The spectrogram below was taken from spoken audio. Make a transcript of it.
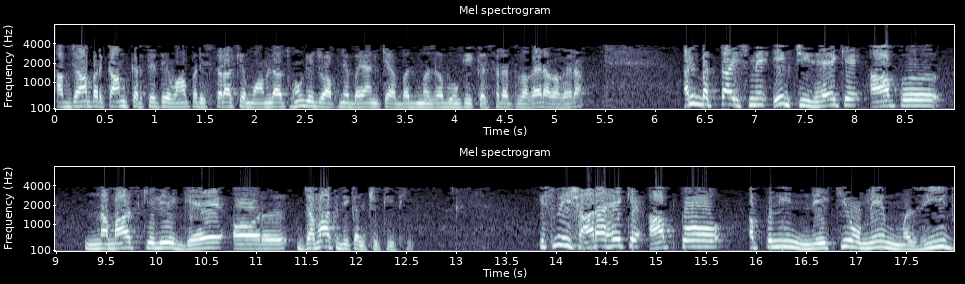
آپ جہاں پر کام کرتے تھے، وہاں پر اس طرح کے معاملات ہوں گے جو آپ نے بیان کیا بد مذہبوں کی کثرت وغیرہ وغیرہ۔ البتہ اس میں ایک چیز ہے کہ آپ نماز کے لیے گئے اور جماعت نکل چکی تھی۔ اس میں اشارہ ہے کہ آپ کو اپنی نیکیوں میں مزید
